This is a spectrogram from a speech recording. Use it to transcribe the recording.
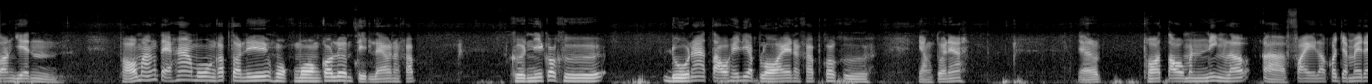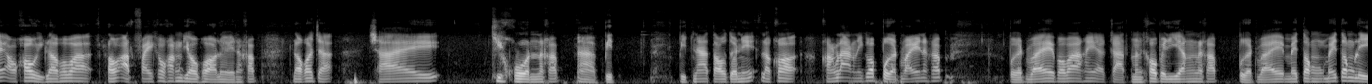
ตอนเย็น เผามาตั้งแต่ห้าโมงครับ ตอนนี้หกโมงก็เริ่มติดแล้วนะครับ คืนนี้ก็คือดูหน้าเตาให้เรียบร้อยนะครับ ก็คืออย่างตัวเนี้ยเดี๋ยวพอเตามันนิ่งแล้วไฟเราก็จะไม่ได้เอาเข้าอีกแล้วเพราะว่าเราอัดไฟเข้าครั้งเดียวพอเลยนะครับ เราก็จะใช้ขี้โคลนนะครับปิดปิดหน้าเตาตัวนี้ แล้วก็ข้างล่างนี้ก็เปิดไว้นะครับ เปิดไว้เพราะว่าให้อากาศมันเข้าไปเลี้ยงนะครับ เปิดไว้ไม่ต้องไม่ต้องหลี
